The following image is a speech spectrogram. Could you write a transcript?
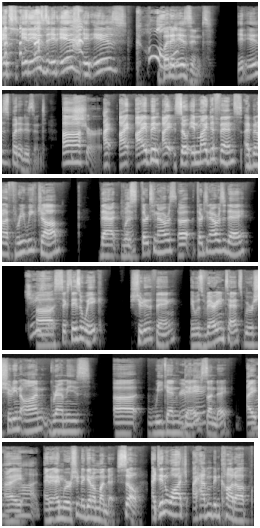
It's it is it is it is, Cole. but it isn't. It is, but it isn't. Uh, sure. I, I, I've been, I, so in my defense, I've been on a three week job that was 13 hours, uh, 13 hours a day, Jesus. uh, six days a week, shooting the thing. It was very intense. We were shooting on Grammys, uh, weekend Grammy day, day? Sunday. I, Oh my I, God. and, and we were shooting again on Monday. So I didn't watch. I haven't been caught up.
